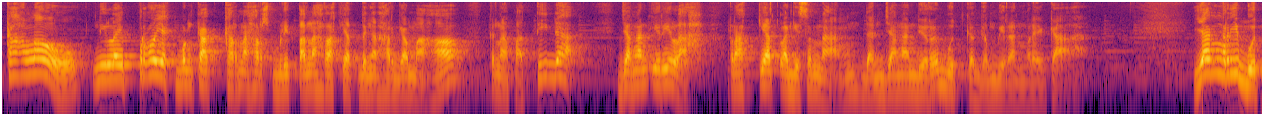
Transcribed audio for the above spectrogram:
kalau nilai proyek bengkak karena harus beli tanah rakyat dengan harga mahal, kenapa tidak? Jangan irilah rakyat lagi senang dan jangan direbut kegembiraan mereka. Yang ribut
